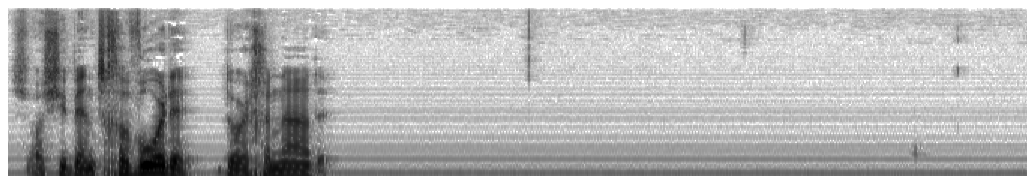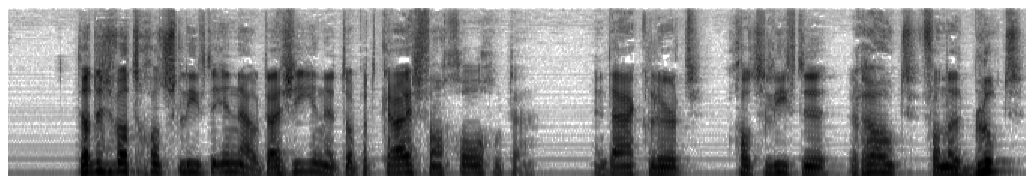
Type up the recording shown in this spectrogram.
zoals je bent geworden door genade. Dat is wat Gods liefde inhoudt. Daar zie je het op het kruis van Golgotha. En daar kleurt Gods liefde rood van het bloed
